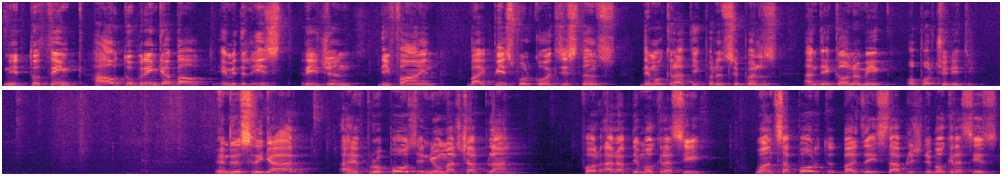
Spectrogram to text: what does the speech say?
need to think how to bring about a Middle East region defined by peaceful coexistence, democratic principles, and economic opportunity. In this regard, I have proposed a new Marshall Plan for Arab democracy, one supported by the established democracies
